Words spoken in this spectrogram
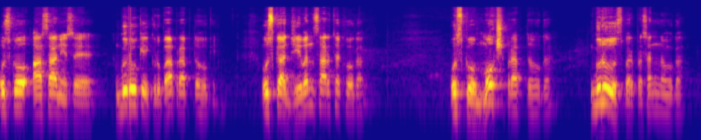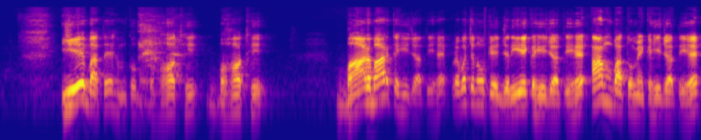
उसको आसानी से गुरु की कृपा प्राप्त होगी, उसका जीवन सार्थक होगा, उसको मोक्ष प्राप्त होगा, गुरु उस पर प्रसन्न होगा। ये बातें हमको बहुत ही बहुत ही बार बार कही जाती है, प्रवचनों के ज़रिए कही जाती है, आम बातों में कही जाती है,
